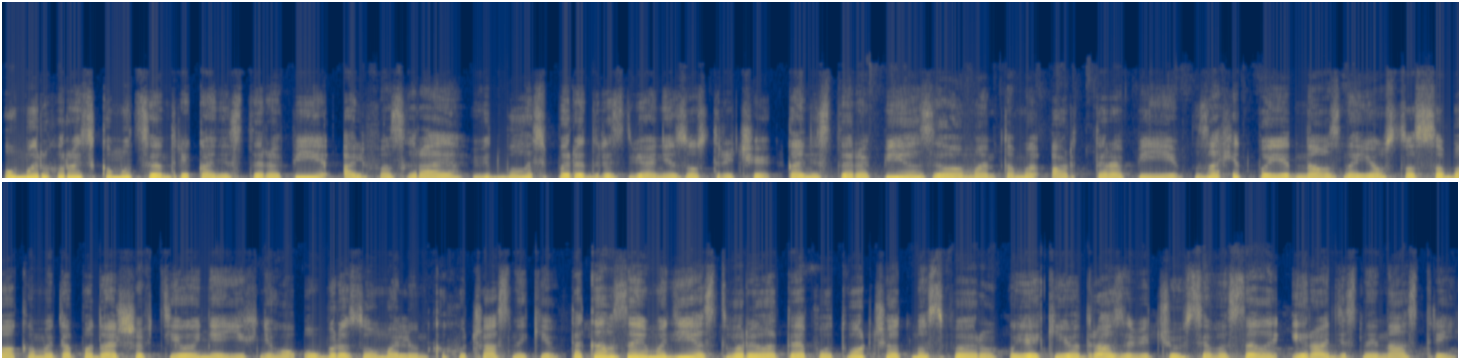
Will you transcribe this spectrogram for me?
У Миргородському центрі каністерапії Альфа Зграя відбулись передріздвяні зустрічі. Каністерапія з елементами арт-терапії. Захід поєднав знайомство з собаками та подальше втілення їхнього образу у малюнках учасників. Така взаємодія створила теплу творчу атмосферу, у якій одразу відчувся веселий і радісний настрій.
